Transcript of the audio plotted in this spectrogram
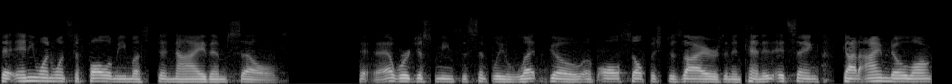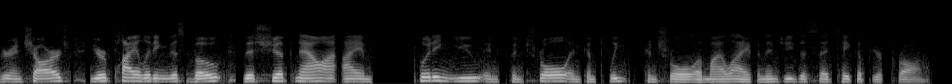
that anyone wants to follow me must deny themselves. That word just means to simply let go of all selfish desires and intent. It's saying, God, I'm no longer in charge. You're piloting this boat, this ship now. I am putting you in control and complete control of my life. And then Jesus said, Take up your cross.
